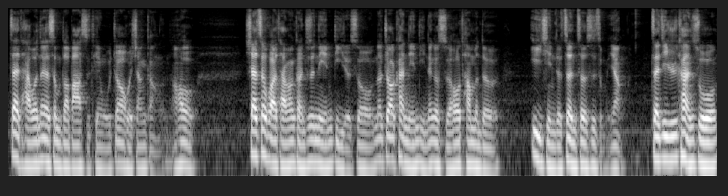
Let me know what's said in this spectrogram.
在台湾大概剩不到八十天，我就要回香港了。然后下次回来台湾可能就是年底的时候，那就要看年底那个时候他们的疫情的政策是怎么样，再继续看说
